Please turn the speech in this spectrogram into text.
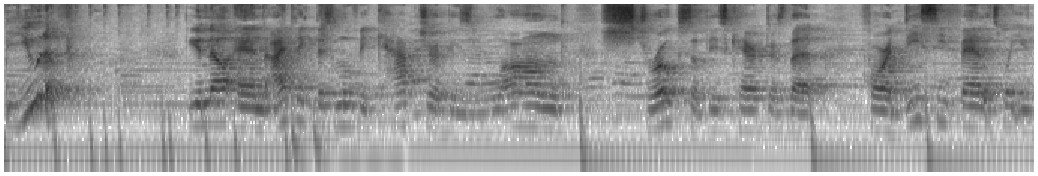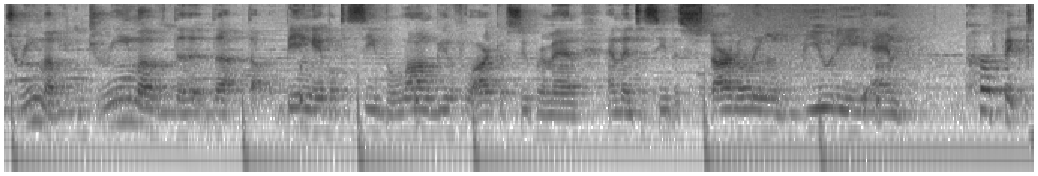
beautiful. You know, and I think this movie captured these long strokes of these characters that for a DC fan, it's what you dream of. You dream of the, the, the, being able to see the long, beautiful arc of Superman, and then to see the startling beauty and perfect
